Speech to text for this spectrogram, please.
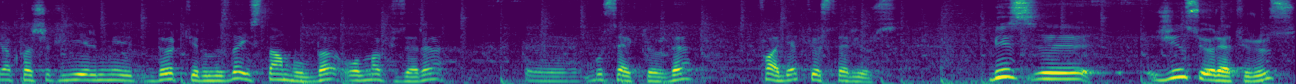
yaklaşık 24 yılımızda İstanbul'da olmak üzere e, bu sektörde faaliyet gösteriyoruz. Biz e, jeans üretiyoruz.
